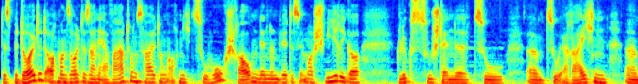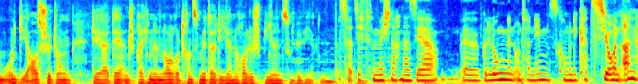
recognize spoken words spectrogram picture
Das bedeutet auch, man sollte seine Erwartungshaltung auch nicht zu hoch schrauben, denn dann wird es immer schwieriger, Glückszustände zu, ähm, zu erreichen ähm, und die Ausschüttung der, der entsprechenden Neurotransmitter, die hier eine Rolle spielen, zu bewirken. Das hört sich für mich nach einer sehr äh, gelungenen Unternehmenskommunikation an.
